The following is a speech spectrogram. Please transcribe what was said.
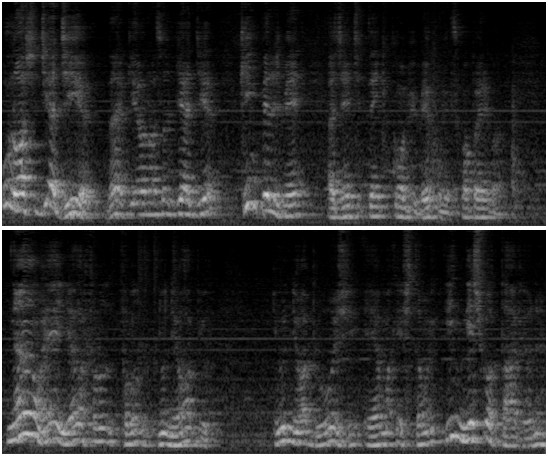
o nosso dia a dia, né? que é o nosso dia a dia, que infelizmente a gente tem que conviver com isso. Companheiro irmão. Não, é, e ela falou, falou no nióbio, e o nióbio hoje é uma questão inesgotável, né?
